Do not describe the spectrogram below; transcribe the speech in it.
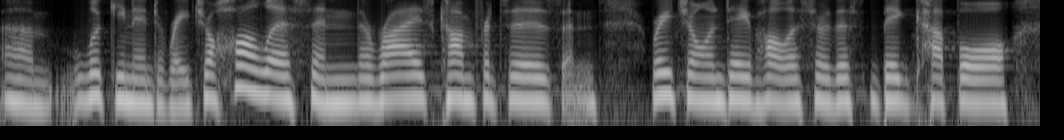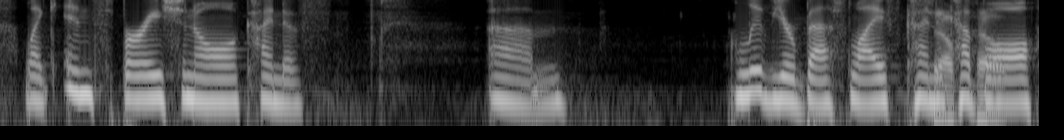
um, looking into Rachel Hollis and the Rise conferences. And Rachel and Dave Hollis are this big couple, like inspirational kind of live your best life kind of Self-help. couple.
